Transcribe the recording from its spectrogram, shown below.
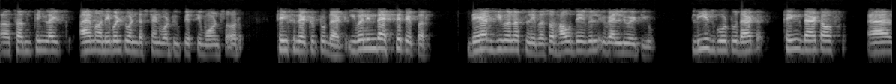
a something like I am unable to understand what UPSC wants or things related to that. Even in the essay paper, they have given a syllabus or how they will evaluate you. Please go to that. Think that of as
